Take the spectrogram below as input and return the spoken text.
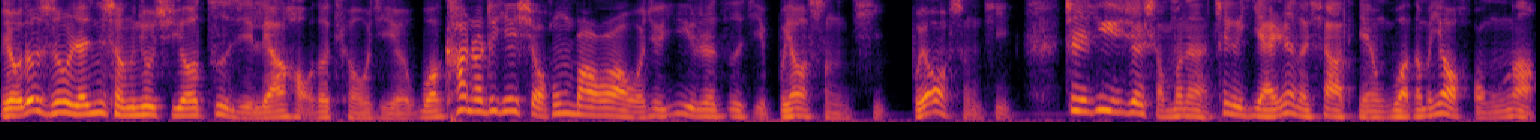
有的时候人生就需要自己良好的调节。我看着这些小红包啊，我就抑制自己不要生气，不要生气。这寓意着什么呢？这个炎热的夏天，我他妈要红啊！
